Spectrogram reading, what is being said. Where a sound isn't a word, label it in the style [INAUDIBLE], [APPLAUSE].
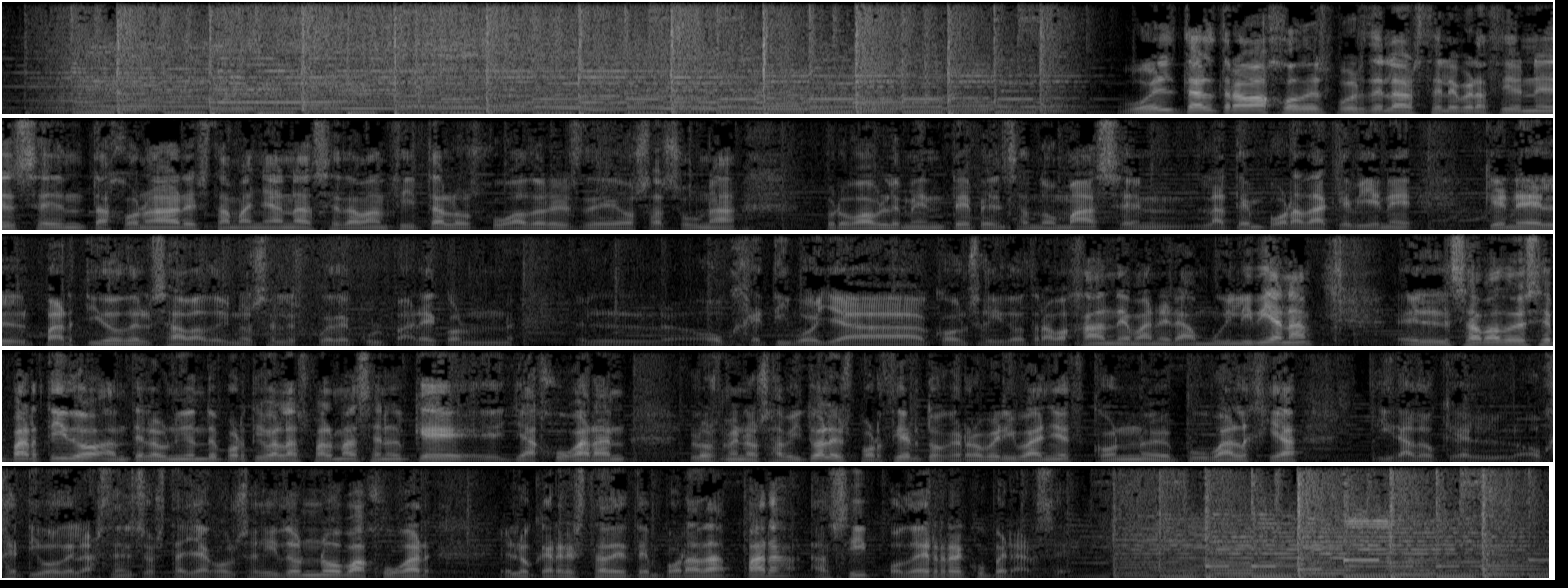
Vuelta al trabajo después de las celebraciones en Tajonar. Esta mañana se daban cita los jugadores de Osasuna, probablemente pensando más en la temporada que viene que en el partido del sábado. Y no se les puede culpar, ¿eh? con el objetivo ya conseguido. Trabajaban de manera muy liviana. El sábado ese partido ante la Unión Deportiva Las Palmas en el que eh, ya jugarán los menos habituales. Por cierto, que Robert Ibáñez con eh, pubalgia y dado que el objetivo del ascenso está ya conseguido, no va a jugar en lo que resta de temporada para así poder recuperarse.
